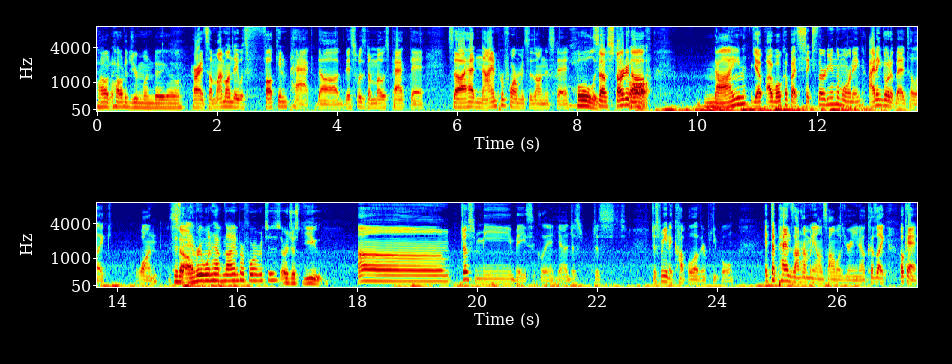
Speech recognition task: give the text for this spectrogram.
How how did your Monday go? All right. So my Monday was fucking packed, dog. This was the most packed day. So I had nine performances on this day. Holy. so started fuck. off. nine. Yep. I woke up at six thirty in the morning. I didn't go to bed till like one. Does so everyone have nine performances or just you? um, just me basically. Yeah. Just just just me and a couple other people. It depends on how many ensembles you're in, you know, because like okay,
